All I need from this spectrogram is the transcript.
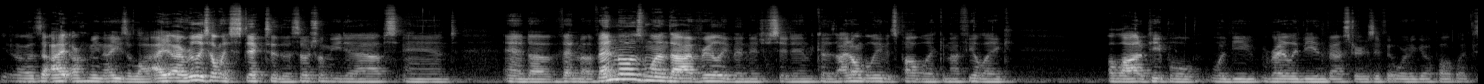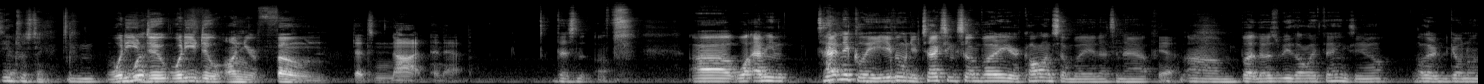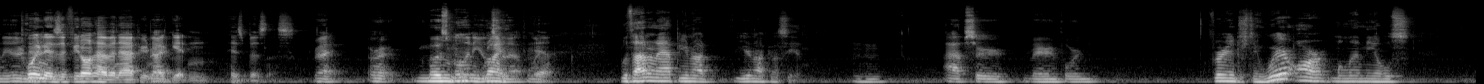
you know, I I mean I use a lot. I, I really only stick to the social media apps and and uh, Venmo. Venmo is one that I've really been interested in because I don't believe it's public, and I feel like a lot of people would be readily be investors if it were to go public. So, Interesting. mhm. What do you do? What do you do on your phone that's not an app? There's, uh, well, I mean, technically, even when you're texting somebody or calling somebody, that's an app. Yeah. Um, but those would be the only things, you know, other than going on the internet. Point is, if you don't have an app, you're not getting his business. right, or most millennials right. to that point. Yeah. Without an app, you're not you're not going to see it. Mm-hmm. Apps are very important. Very interesting. Where are millennials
